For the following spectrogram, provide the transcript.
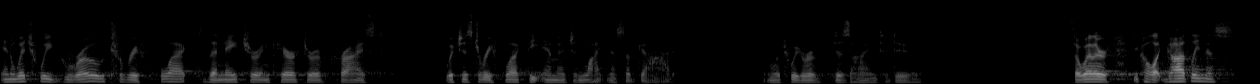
in which we grow to reflect the nature and character of Christ, which is to reflect the image and likeness of God, in which we were designed to do. So, whether you call it godliness,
